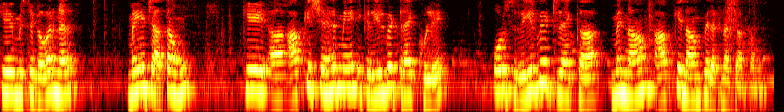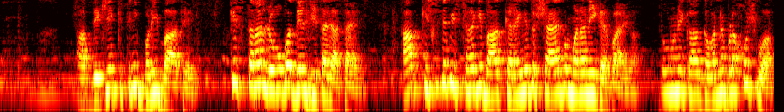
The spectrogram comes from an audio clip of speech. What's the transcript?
कि, मिस्टर गवर्नर, मैं ये चाहता हूँ कि आपके शहर में एक रेलवे ट्रैक खुले और उस रेलवे ट्रैक का मैं नाम आपके नाम पे रखना चाहता हूँ। आप देखिए कितनी बड़ी बात है। किस तरह लोगों का दिल जीता जाता है। आप किसी से भी इस तरह की बात करेंगे तो शायद वो मना नहीं कर पाएगा। तो उन्होंने कहा, गवर्नर बड़ा खुश हुआ।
